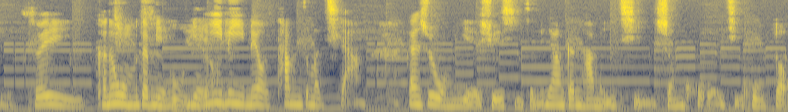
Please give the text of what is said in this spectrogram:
对。所以可能我们的免免疫力没有他们这么强，但是我们也学习怎么样跟他们一起生活、一起互动。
